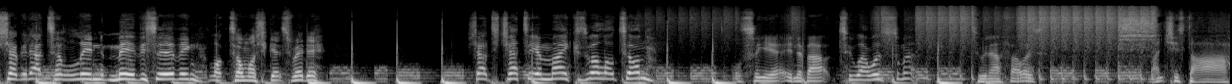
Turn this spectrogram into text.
Shout it out to Lynn Mavis Irving, locked on while she gets ready. Shout to Chatty and Mike as well, locked on. We'll see you in about two hours, something. Two and a half hours. Manchester.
